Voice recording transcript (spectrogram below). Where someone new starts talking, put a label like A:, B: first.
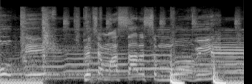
A: whooped it. Bitch, I'm outside of some movie.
